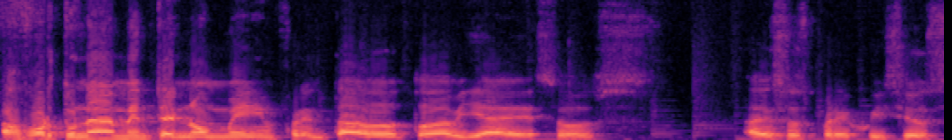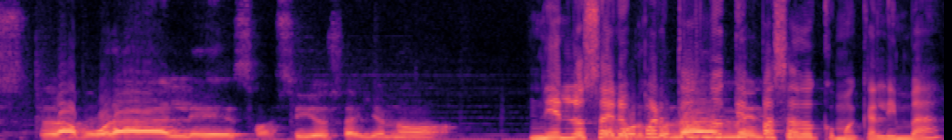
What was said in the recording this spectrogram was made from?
afortunadamente no me he enfrentado todavía a esos a esos prejuicios laborales o así, o sea, yo no, Ni en los aeropuertos no te ha pasado como a Kalimba.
